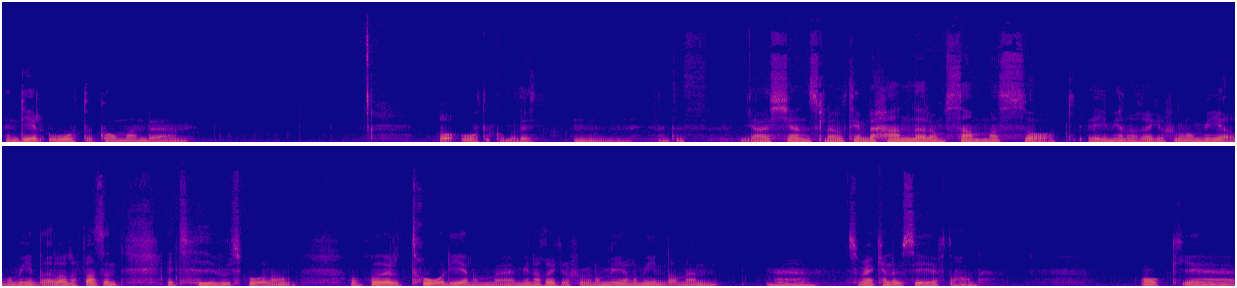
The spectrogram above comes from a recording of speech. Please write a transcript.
en del återkommande ja, återkommer dit. mm, inte, ja, känsla och tema. Det handlade om samma sak i mina regressioner mer eller mindre. Eller det fanns en, ett huvudspår eller en röd tråd genom eh, mina regressioner mer eller mindre men eh, som jag kan nu se i efterhand. Och eh,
